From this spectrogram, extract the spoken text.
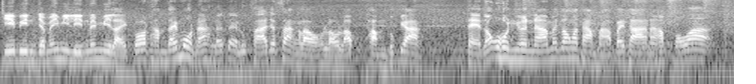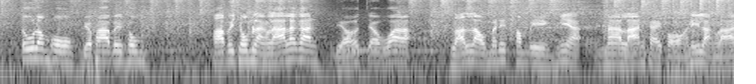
เจบินจะไม่มีลิ้นไม่มีไหลก็ทำได้หมดนะ แล้วแต่ลูกค้าจะสั่งเราเรารับทำทุกอย่าง แต่ต้องโอนเงินนะไม่ต้องมาทำหาปลายทางนะครับ เพราะว่าตู้ลำโพงเดี๋ยวพาไปชม พาไปชมหลังร้านแล้วกัน เดี๋ยวจะว่าร้านเราไม่ได้ทำเองเนี่ยหน้าร้านขายของอันนี้หลังร้าน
